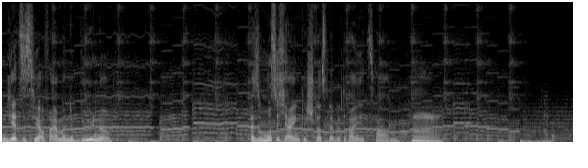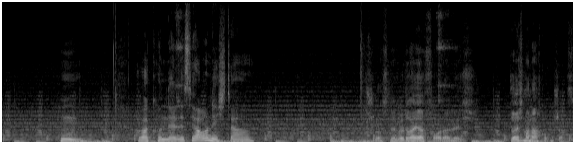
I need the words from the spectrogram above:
Und jetzt ist hier auf einmal eine Bühne. Also muss ich eigentlich Schloss Level 3 jetzt haben. Hm. Hm. Aber Cornell ist ja auch nicht da. Schloss Level 3 erforderlich. Soll ich mal nachgucken, Schatz?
